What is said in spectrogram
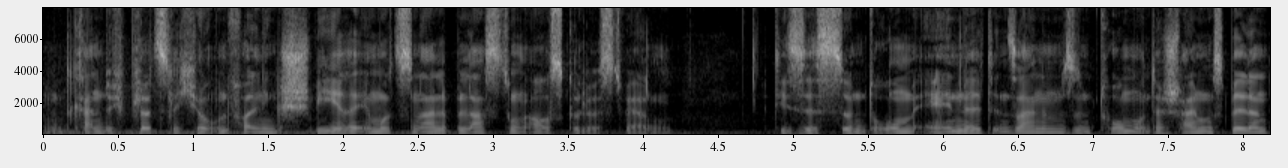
und kann durch plötzliche und vor allen Dingen schwere emotionale Belastung ausgelöst werden. Dieses Syndrom ähnelt in seinen Symptomen und Erscheinungsbildern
